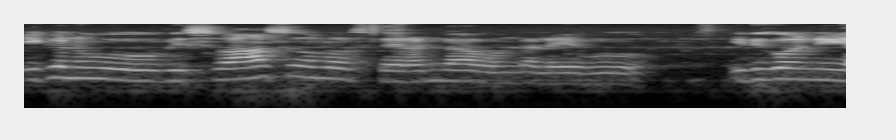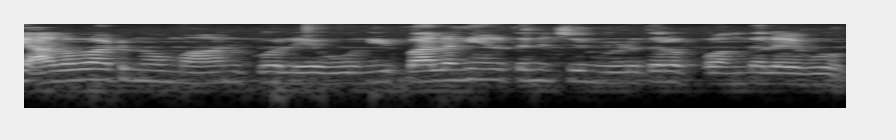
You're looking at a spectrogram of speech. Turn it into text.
ఇక నువ్వు విశ్వాసంలో స్థిరంగా ఉండలేవు. ఇదిగో నీ అలవాటు నువ్వు మానుకోలేవు. నీ బలహీనత నుంచి విడుదల పొందలేవు.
